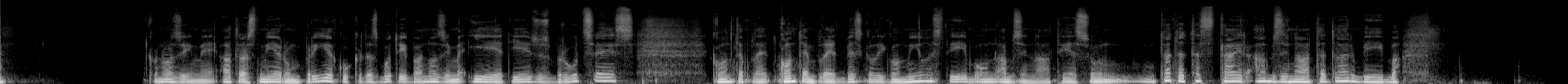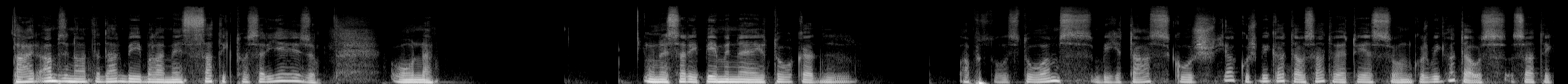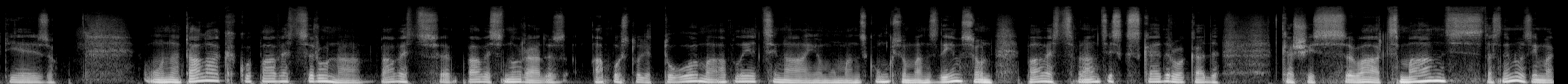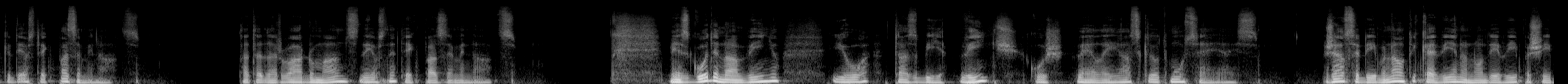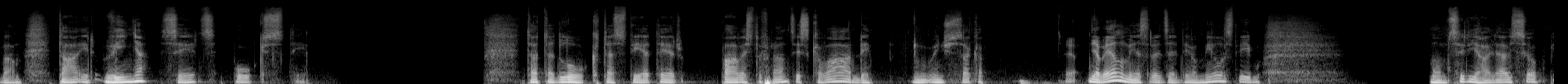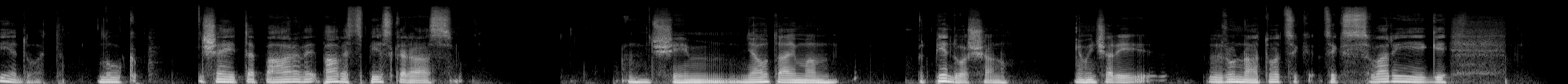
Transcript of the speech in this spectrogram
ko nozīmē atrast mieru un prieku, ka tas būtībā nozīmē ieiet Jēzus brūcēs, kontemplēt, kontemplēt bezgalīgo mīlestību un apzināties. Un tātad tas tā ir apzināta darbība. Tā ir apzināta darbība, lai mēs satiktos ar Jēzu. Un Un es arī pieminēju to, ka uh, apustulis Toms bija tas, kurš, jā, kurš bija gatavs atvērties un kurš bija gatavs satikt Jēzu. Un uh, tālāk, ko pāvests runā, pāvests, uh, pāvests norāda uz apstuļa Toma apliecinājumu, mans kungs un mans dievs, un pāvests Francisks skaidro, kad, ka šis vārds mans, tas nenozīmē, ka dievs tiek pazemināts. Tātad ar vārdu mans dievs netiek pazemināts. Mēs godinām viņu, jo tas bija viņš, kurš vēlējās kļūt mūsējais. Žēlsirdība nav tikai viena no dieva īpašībām, tā ir viņa sirds puksti. Tā tad lūk, tas tie, tie ir pāvesta Franciska vārdi. Viņš saka, ja vēlamies redzēt dievu mīlestību, mums ir jāļauj sev piedot. Lūk, šeit pāvests pieskarās šim jautājumam par atdošanu. Viņš arī runā to, cik, cik svarīgi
